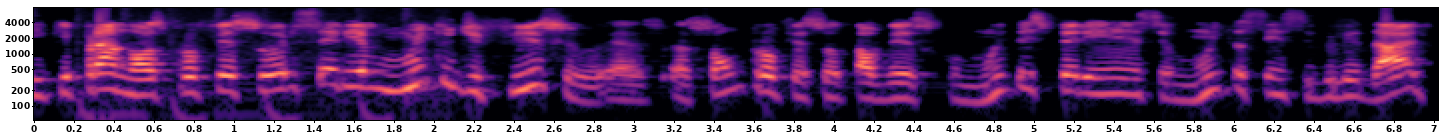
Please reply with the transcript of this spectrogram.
E que para nós professores seria muito difícil, é, é só um professor talvez com muita experiência, muita sensibilidade,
